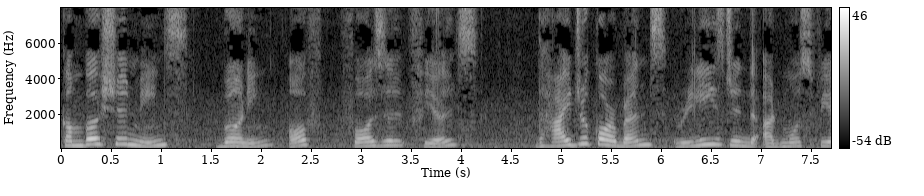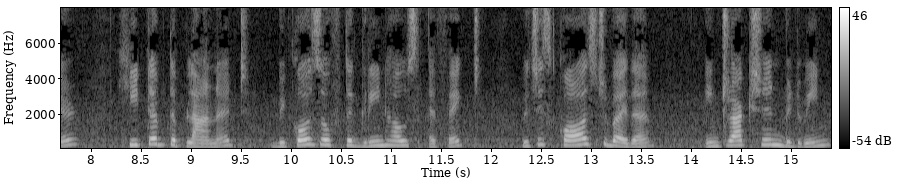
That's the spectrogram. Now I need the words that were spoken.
Combustion means burning of fossil fuels. The hydrocarbons released in the atmosphere heat up the planet because of the greenhouse effect which is caused by the interaction between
